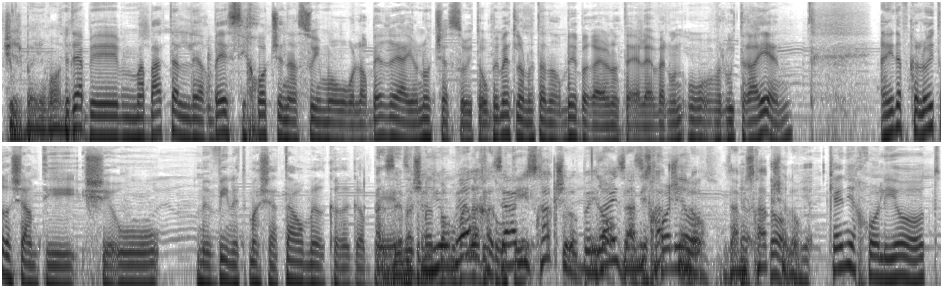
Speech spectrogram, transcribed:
שיש בה אתה אירוניה. יודע, במבט על הרבה שיחות שנעשו עם אורול, הרבה ראיונות שעשו איתו, הוא באמת לא נתן הרבה בראיונות האלה, אבל הוא, אבל הוא התראיין. אני דווקא לא התרשמתי שהוא מבין את מה שאתה אומר כרגע. אז זה מה שאני אומר לך, זה. המשחק שלו, בעיניי זה אז המשחק שלו. זה המשחק לא, שלו. כן יכול להיות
